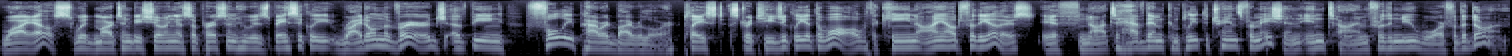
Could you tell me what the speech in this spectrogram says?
Why else would Martin be showing us a person who is basically right on the verge of being fully powered by R'hllor, placed strategically at the wall with a keen eye out for the others, if not to have them complete the transformation in time for the new War for the Dawn?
